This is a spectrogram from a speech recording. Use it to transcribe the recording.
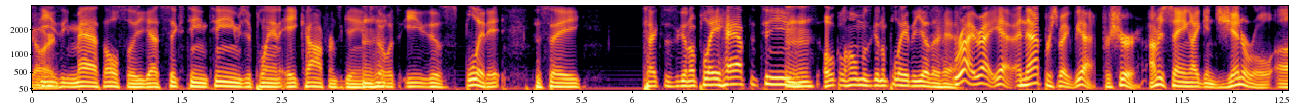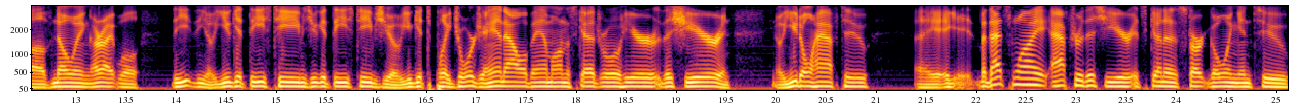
regard. easy math. Also, you got 16 teams. You're playing eight conference games, Mhm. so it's easy to split it to say Texas is going to play half the teams, Oklahoma's going to play the other half. Right, right, yeah. In that perspective, yeah, for sure. I'm just saying, like in general, of knowing, all right, well, the you know, you get these teams, you get these teams, you know, you get to play Georgia and Alabama on the schedule here this year, and you know, you don't have to. Uh, it- but that's why after this year, it's going to start going into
